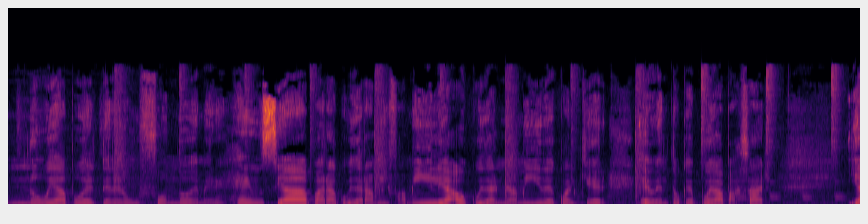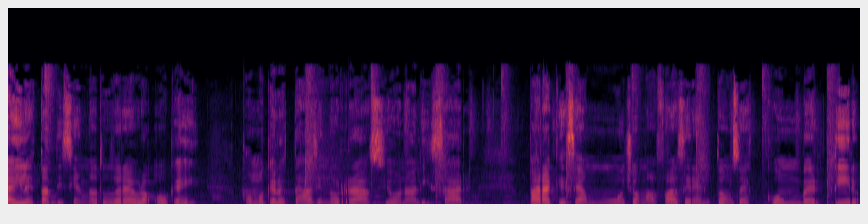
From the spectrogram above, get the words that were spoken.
no voy a poder tener un fondo de emergencia para cuidar a mi familia o cuidarme a mí de cualquier evento que pueda pasar. Y ahí le estás diciendo a tu cerebro, ok, como que lo estás haciendo racionalizar para que sea mucho más fácil entonces convertir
